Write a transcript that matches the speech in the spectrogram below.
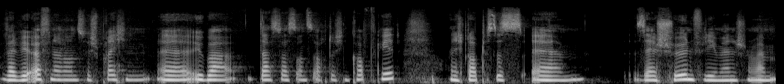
weil wir öffnen uns, wir sprechen äh, über das, was uns auch durch den Kopf geht. Und ich glaube, das ist ähm, sehr schön für die Menschen, weil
